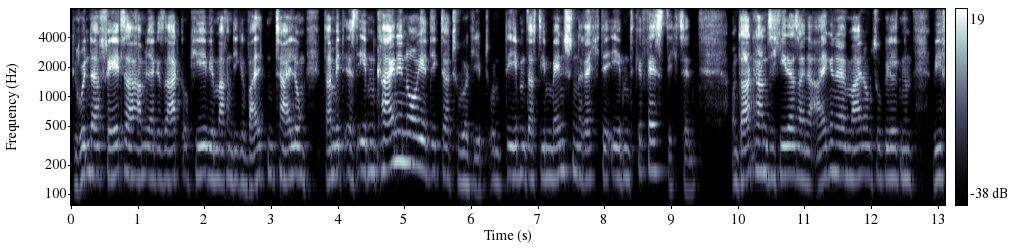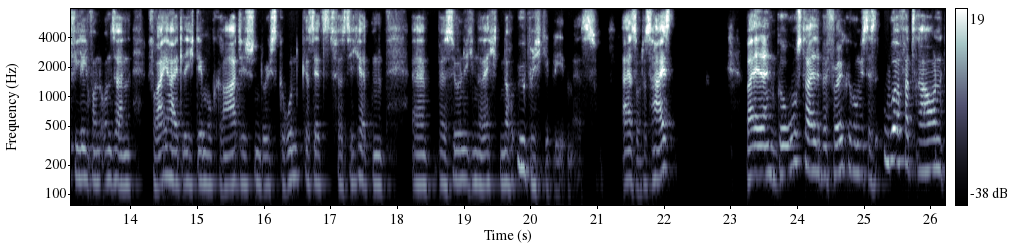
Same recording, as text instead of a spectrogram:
Gründerväter haben ja gesagt, okay, wir machen die Gewaltenteilung, damit es eben keine neue Diktatur gibt und eben, dass die Menschenrechte eben gefestigt sind. Und da kann sich jeder seine eigene Meinung zu bilden, wie viel von unseren freiheitlich-demokratischen, durchs Grundgesetz versicherten äh, persönlichen Rechten noch übrig geblieben ist. Also, das heißt, weil ein Großteil der Bevölkerung ist das Urvertrauen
